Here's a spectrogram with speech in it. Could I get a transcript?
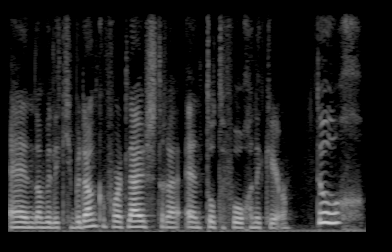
En dan wil ik je bedanken voor het luisteren en tot de volgende keer. Doeg!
